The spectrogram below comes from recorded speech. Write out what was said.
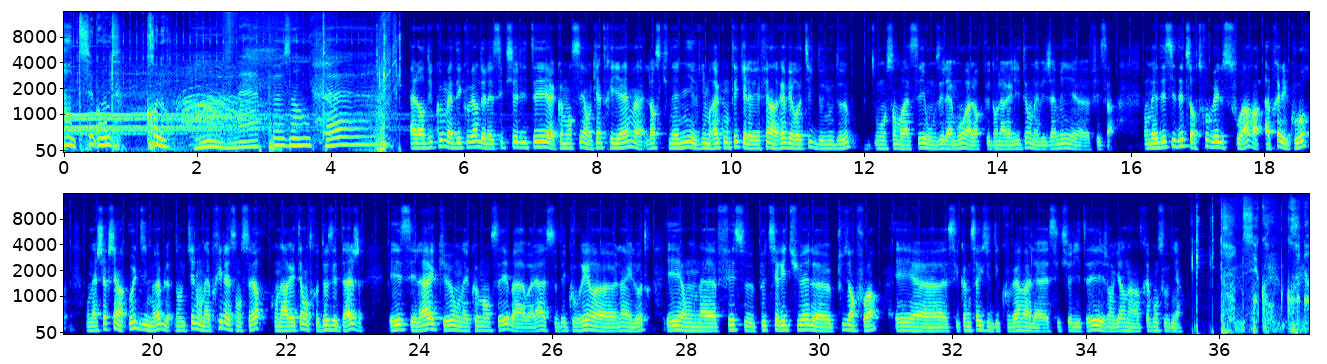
30 secondes, chrono. La pesanteur. Alors du coup, ma découverte de la sexualité a commencé en quatrième, lorsqu'une amie est venue me raconter qu'elle avait fait un rêve érotique de nous deux, où on s'embrassait, où on faisait l'amour, alors que dans la réalité, on n'avait jamais euh, fait ça. On a décidé de se retrouver le soir, après les cours. On a cherché un hall d'immeuble dans lequel on a pris l'ascenseur, qu'on a arrêté entre deux étages, et c'est là qu'on a commencé bah, voilà, à se découvrir euh, l'un et l'autre. Et on a fait ce petit rituel euh, plusieurs fois. Et euh, c'est comme ça que j'ai découvert la sexualité et j'en garde un très bon souvenir. 30 secondes chrono.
